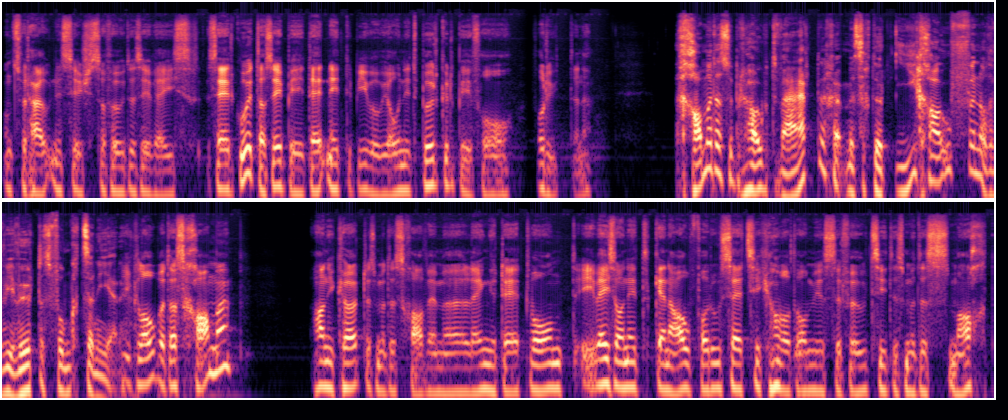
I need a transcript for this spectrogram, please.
und das Verhältnis ist, so viel dass ich weiß, sehr gut. Also ich bin dort nicht dabei, weil ich auch nicht Bürger bin von, von Rütenen. Kann man das überhaupt werden? Könnte man sich dort einkaufen oder wie würde das funktionieren? Ich glaube, das kann man habe ich gehört, dass man das kann, wenn man länger dort wohnt. Ich weiß auch nicht genau die Voraussetzungen, die hier müssen erfüllt sein dass man das macht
